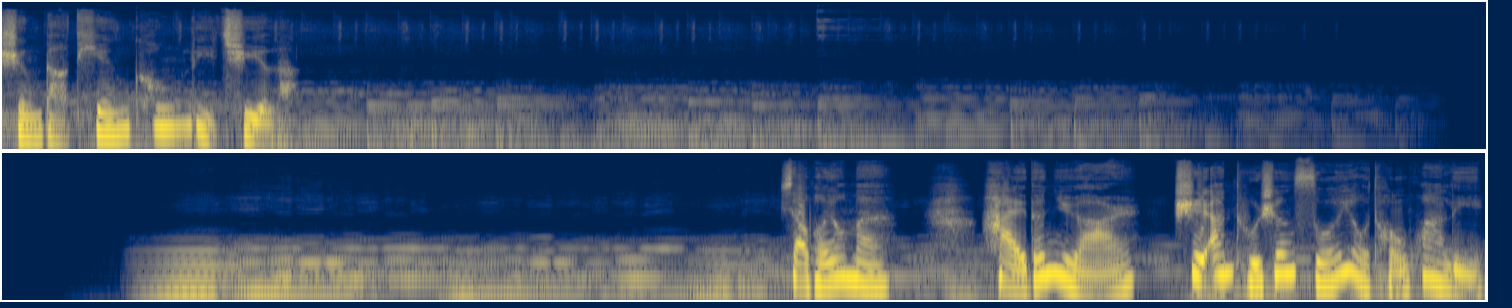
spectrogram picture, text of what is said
升到天空里去了。小朋友们，《海的女儿》是安徒生所有童话里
